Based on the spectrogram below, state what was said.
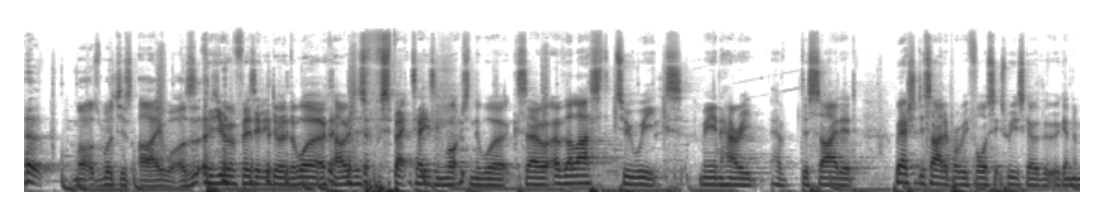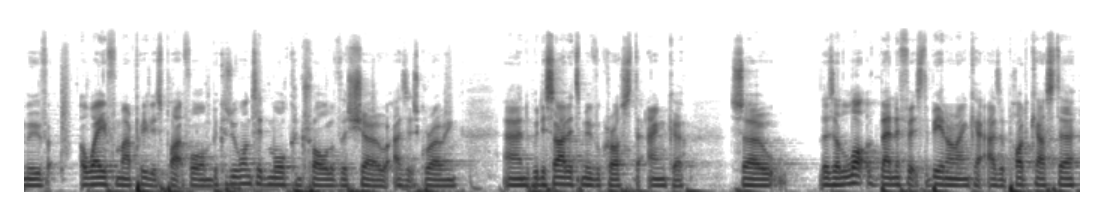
Not as much as I was. because you were physically doing the work, I was just spectating, watching the work. So, over the last two weeks, me and Harry have decided. We actually decided probably four, six weeks ago that we are going to move away from our previous platform because we wanted more control of the show as it's growing. And we decided to move across to Anchor. So, there's a lot of benefits to being on Anchor as a podcaster.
